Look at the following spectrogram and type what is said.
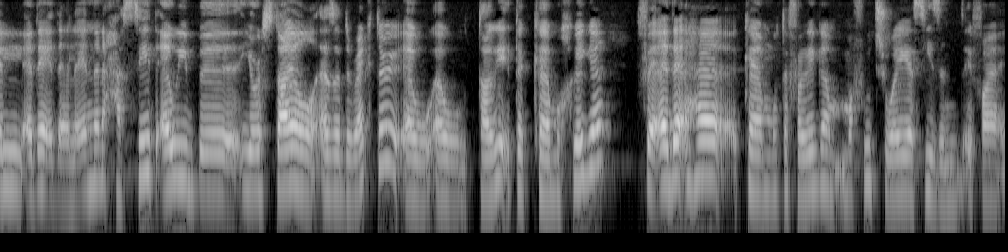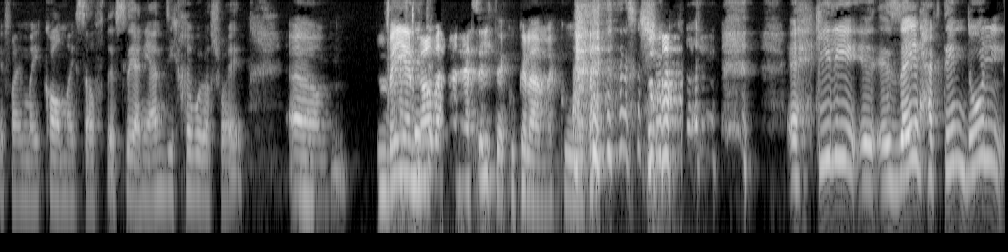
الأداء ده لأن أنا حسيت قوي ب your style as a director أو أو طريقتك كمخرجة في أدائها كمتفرجة المفروض شوية seasoned if I if I may call myself this يعني عندي خبرة شوية مبين واضح من أسئلتك وكلامك. احكي لي إزاي الحاجتين دول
